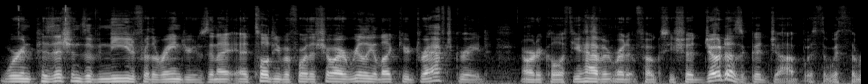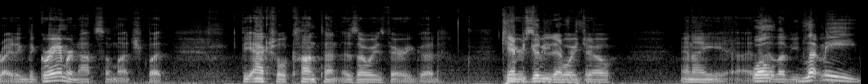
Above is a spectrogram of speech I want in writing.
were in positions of need for the Rangers. And I, I, told you before the show, I really like your draft grade article. If you haven't read it, folks, you should. Joe does a good job with the, with the writing. The grammar, not so much, but the actual content is always very good. Can't You're be good at boy, everything. Joe. And I, uh, well, I love you. Let me.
